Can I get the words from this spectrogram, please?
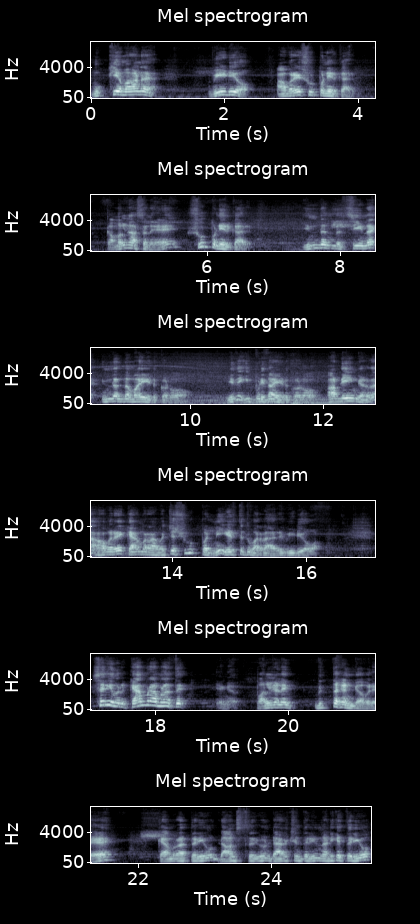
முக்கியமான வீடியோ அவரே ஷூட் பண்ணியிருக்காரு. கமல்ஹாசனே ஷூட் பண்ணியிருக்காரு. இந்தந்த சீனை இந்தந்த மாதிரி எடுக்கணும். இது இப்படி தான் எடுக்கணும் அப்படிங்கிறத அவரே கேமரா வச்சு ஷூட் பண்ணி எடுத்துகிட்டு வர்றாரு வீடியோவாக சரி அவர் கேமராமெலாம் தெ எங்க பல்கலை வித்தகங்க அவர். கேமரா தெரியும் டான்ஸ் தெரியும் டைரக்ஷன் தெரியும் நடிக்க தெரியும்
